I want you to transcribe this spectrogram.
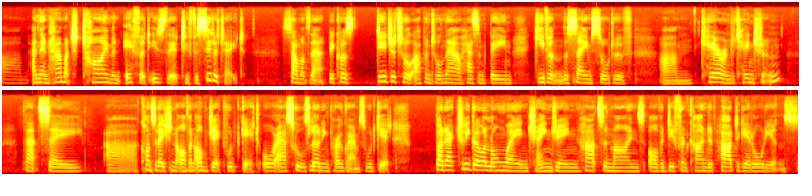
Um, and then how much time and effort is there to facilitate some of that? Because digital up until now hasn't been given the same sort of um, care and attention that, say, uh, conservation of an object would get or our schools' learning programs would get, but actually go a long way in changing hearts and minds of a different kind of hard to get audience.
